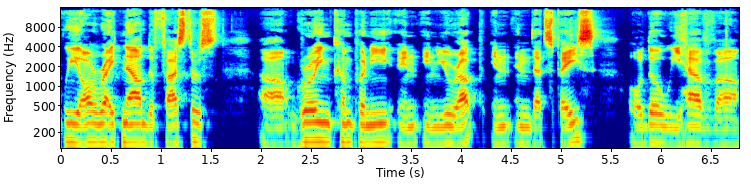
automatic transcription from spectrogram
We are right now the fastest uh, growing company in, in Europe in, in that space. Although we have uh,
